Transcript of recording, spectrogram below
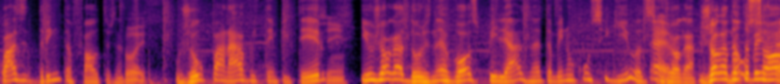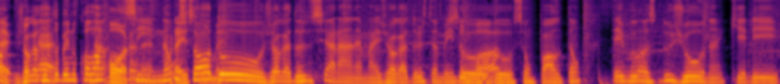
quase 30 faltas, né? Foi. O jogo parava o tempo inteiro Sim. e os jogadores nervosos, pilhados, né? Também não conseguiam assim, É, jogar. Jogador, Não também, só- é, jogador é, também não colabora, não, Sim, né? não pra esse só dos jogadores do Ceará, né? Mas jogadores também São do, Paulo. do São Paulo. Então, teve o lance do Jô, né? Que ele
